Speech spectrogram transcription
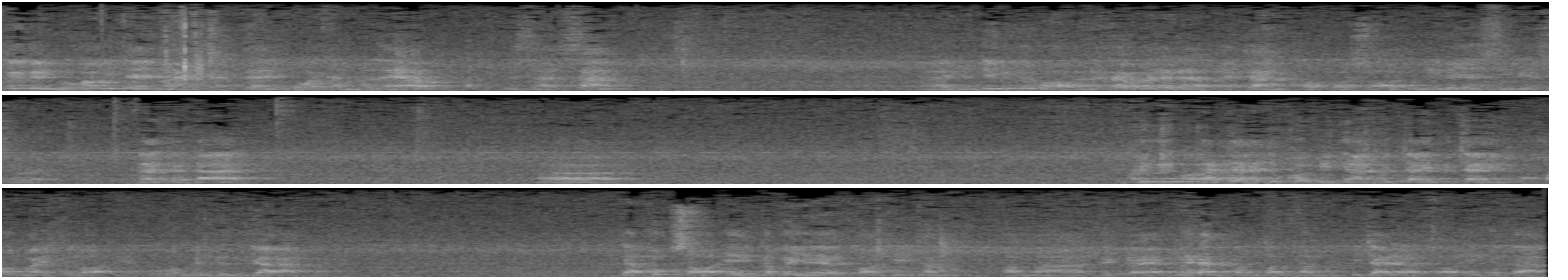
ไม่เป็นหัวข้อวิจัยใหม่แต่แต่หัวข้อทำมาแล้วบริษัทซ้ำอย่างที่พี่ก็บอกนะครับว่าระดับอาจารย์ขอขอสอตรงนี้ไม่ใช่ซีเรียสเท่าไรน่าจะได้คือถ้าจะให้ทุกคนมีงานวิจัยวิจัยหัวข้อใหม่ตลอดเนี่ยผมว่าเป็นเรื่องยาก ดับพวกสอเองก็ไม่ใช่ตอนที่ทำทำมาแรกๆไม่ทันตอนตอนทำวิจัยดับสอเองก็ตาม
